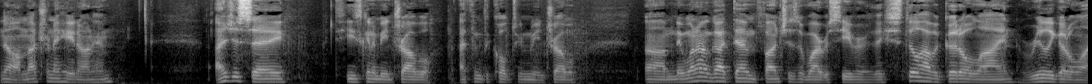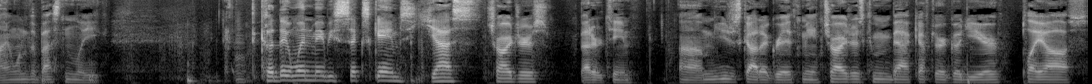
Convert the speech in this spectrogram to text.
No, I'm not trying to hate on him. I just say he's going to be in trouble. I think the Colts are going to be in trouble. Um, they went out and got Devin Funchess as a wide receiver. They still have a good O line, really good O line, one of the best in the league. Could they win maybe six games? Yes. Chargers, better team. Um, you just gotta agree with me. Chargers coming back after a good year, playoffs.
